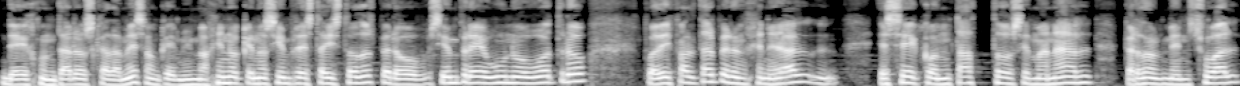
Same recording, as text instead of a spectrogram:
de juntaros cada mes, aunque me imagino que no siempre estáis todos, pero siempre uno u otro podéis faltar, pero en general ese contacto semanal, perdón, mensual,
